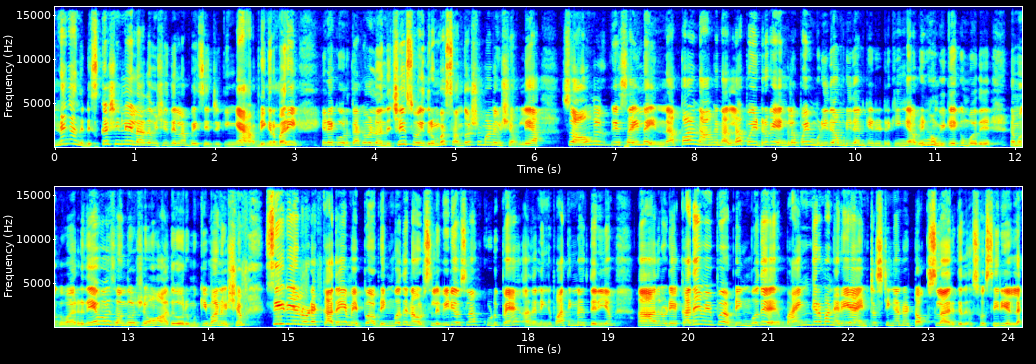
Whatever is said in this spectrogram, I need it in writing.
என்னங்க அந்த டிஸ்கஷன்லேயே இல்லாத விஷயத்தெல்லாம் பேசிகிட்டு இருக்கீங்க அப்படிங்கிற மாதிரி எனக்கு ஒரு தகவல் வந்துச்சு. ஸோ இது ரொம்ப சந்தோஷமான விஷயம் இல்லையா? ஸோ அவங்களுக்கு சைடில் என்னப்பா நாங்கள் நல்லா போயிட்டுருக்கோம் எங்களை போய் முடியுதா முடியுதான்னு கேட்டுட்ருக்கீங்க அப்படின்னு அவங்க கேட்கும்போது நமக்கு வர்றதே ஒரு சந்தோஷம். அது ஒரு முக்கியமான விஷயம். சீரியலோட கதையமைப்பு அப்படிங்கும்போது நான் ஒரு சில வீடியோஸ்லாம் கொடுப்பேன். அதை நீங்கள் பார்த்தீங்கன்னா தெரியும். அதனுடைய கதையமைப்பு அப்படிங்கும்போது பயங்கரமாக நிறைய இன்ட்ரெஸ்டிங்கான டாக்ஸ்லாம் இருக்குது. ஸோ சீரியலில்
